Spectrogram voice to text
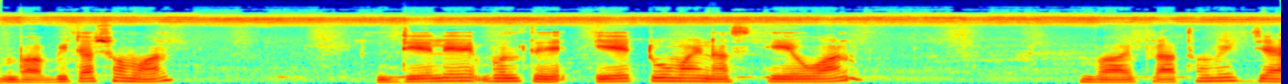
বা বিটা সমান ডেল এ বলতে A two minus A one by প্রাথমিক যা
